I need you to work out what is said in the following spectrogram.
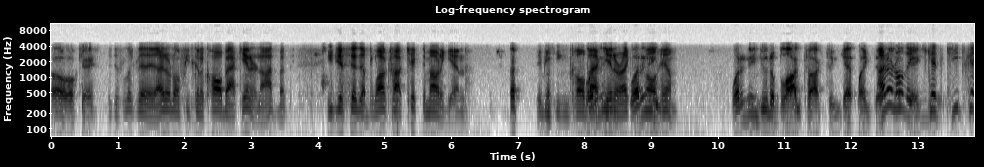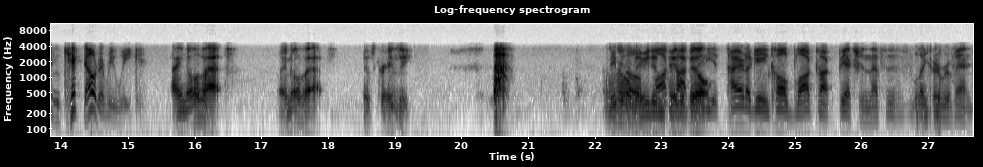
Oh, okay. I just looked at it. I don't know if he's going to call back in or not, but he just said that Blog Talk kicked him out again. Maybe he can call back he- in, or I can call he- him. What did he do to Blog Talk to get like this? I don't know. Okay, They get keeps getting kicked out every week. I know that. I know that. It's crazy. Hmm. I don't Maybe know. the Maybe he didn't pay Talk the bill. lady is tired of getting called Blog Talk bitch, and that's this like her revenge.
